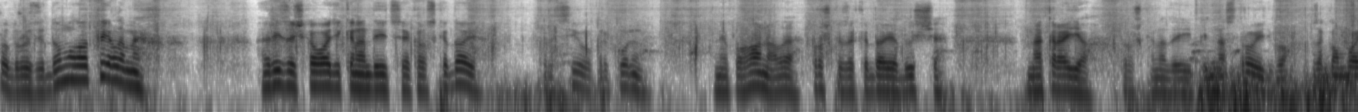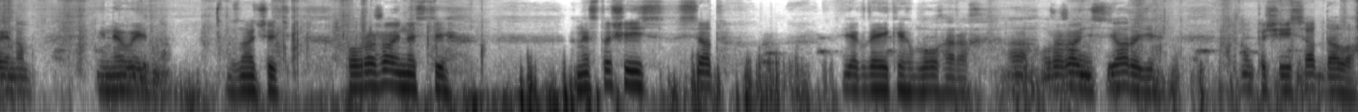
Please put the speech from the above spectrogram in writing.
Що, друзі, домолотили ми. Різочка вадіки надивіться, як розкидає. Красиво, прикольно, непогано, але трошки закидає дужче на края. Трошки треба її піднастроїти, бо за комбайном і не видно. Значить, по врожайності не 160, як в деяких блогерах, а врожайність ярої ну, по 60 дала.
